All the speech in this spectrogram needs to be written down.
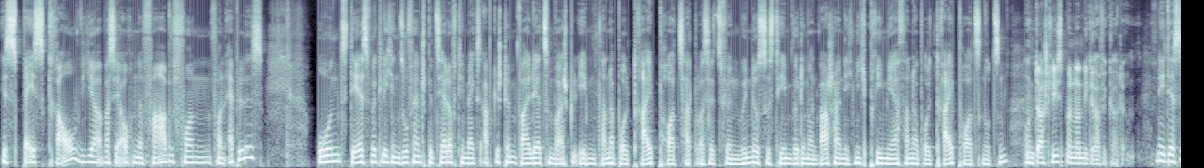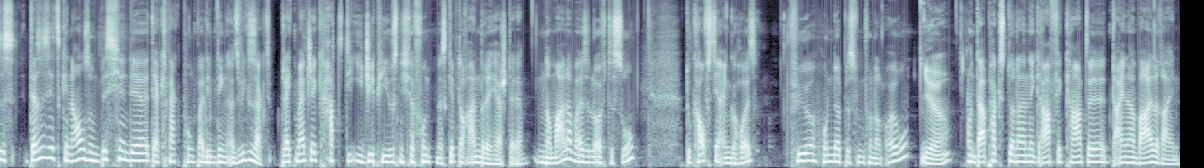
Ist Space Grau, wie ja, was ja auch eine Farbe von, von Apple ist. Und der ist wirklich insofern speziell auf die Macs abgestimmt, weil der zum Beispiel eben Thunderbolt 3 Ports hat, was jetzt für ein Windows-System würde man wahrscheinlich nicht primär Thunderbolt 3 Ports nutzen. Und da schließt man dann die Grafikkarte an. Nee, das ist, das ist jetzt genau so ein bisschen der, der Knackpunkt bei dem Ding. Also wie gesagt, Blackmagic hat die eGPUs nicht erfunden. Es gibt auch andere Hersteller. Normalerweise läuft es so, du kaufst dir ein Gehäuse für 100 bis 500 Euro Ja. und da packst du dann eine Grafikkarte deiner Wahl rein.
